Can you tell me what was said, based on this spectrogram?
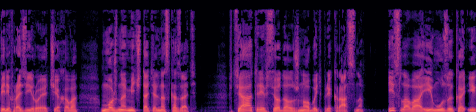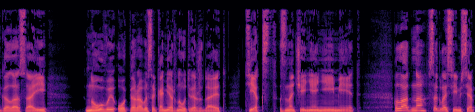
Перефразируя Чехова, можно мечтательно сказать «В театре все должно быть прекрасно. И слова, и музыка, и голоса, и но, увы, опера высокомерно утверждает, текст значения не имеет. Ладно, согласимся,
